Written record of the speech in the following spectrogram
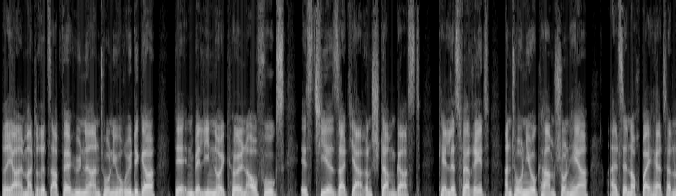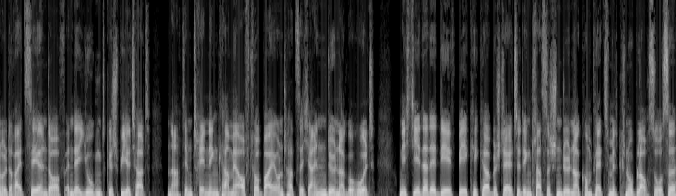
Real Madrids Abwehrhühne Antonio Rüdiger, der in Berlin-Neukölln aufwuchs, ist hier seit Jahren Stammgast. Kelles verrät, Antonio kam schon her, als er noch bei Hertha 03 Zehlendorf in der Jugend gespielt hat. Nach dem Training kam er oft vorbei und hat sich einen Döner geholt. Nicht jeder der DFB-Kicker bestellte den klassischen Döner komplett mit Knoblauchsoße,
